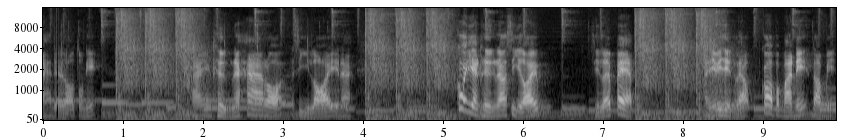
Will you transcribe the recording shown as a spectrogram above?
นะ เดี๋ยวลองตรงนี้ยังถึงนะ500 400 นะ ก็ยังถึงนะ400 408 อันนี้ไม่ถึงแล้วก็ประมาณนี้ดาเมจ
